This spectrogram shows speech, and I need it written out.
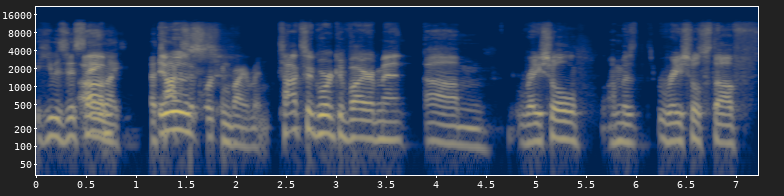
he was just saying um, like a toxic work environment. Toxic work environment, um, racial I'm a, racial stuff.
